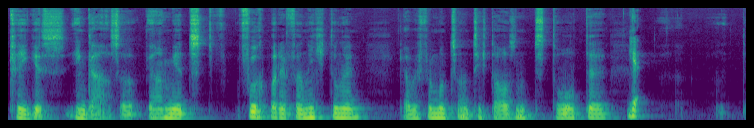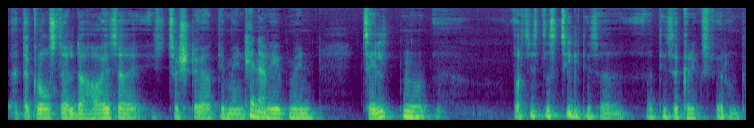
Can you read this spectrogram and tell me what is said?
Krieges in Gaza? Wir haben jetzt furchtbare Vernichtungen, glaube ich 25.000 Tote. Ja. Der Großteil der Häuser ist zerstört, die Menschen Genau. leben in Zelten. Was ist das Ziel dieser, dieser Kriegsführung?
